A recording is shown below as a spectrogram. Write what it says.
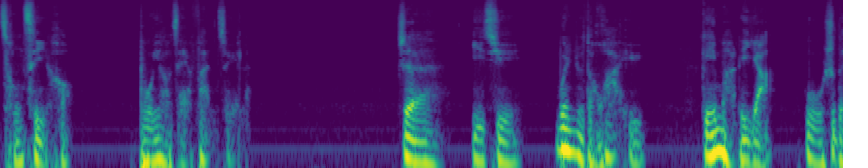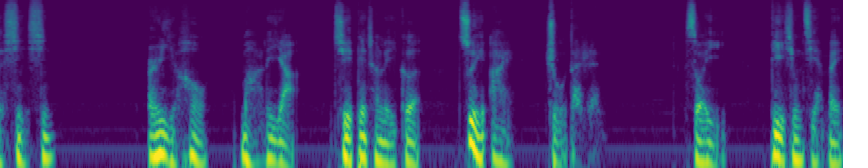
从此以后，不要再犯罪了。”这一句温柔的话语，给玛利亚无数的信心，而以后玛利亚却变成了一个最爱主的人。所以，弟兄姐妹，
